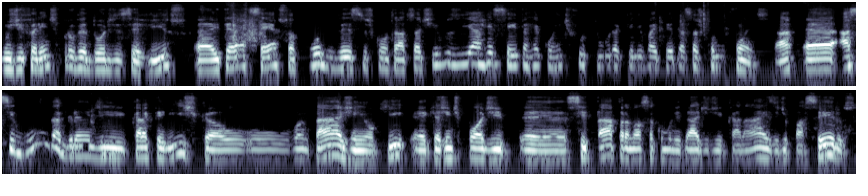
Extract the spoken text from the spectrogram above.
nos diferentes provedores de serviço uh, e ter acesso a todos esses contratos ativos e a receita recorrente futura que ele vai ter dessas comissões. Tá? Uh, a segunda grande característica ou, ou vantagem aqui é, que a gente pode é, citar para a nossa comunidade de canais e de parceiros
